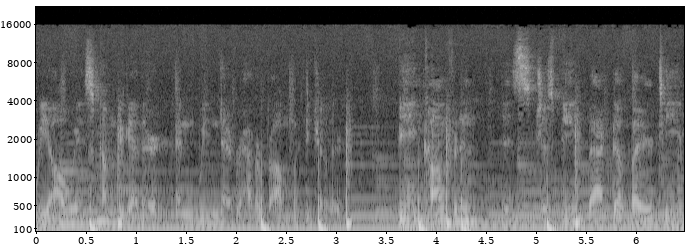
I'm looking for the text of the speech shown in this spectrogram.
We always come being confident is just being backed up by your team,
